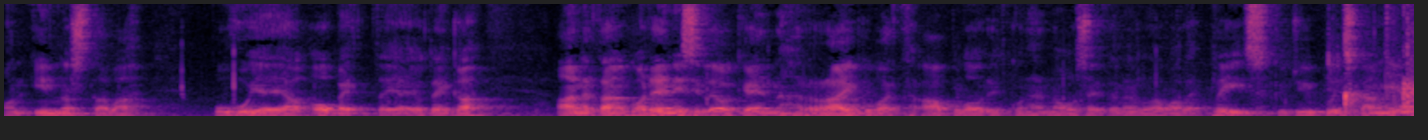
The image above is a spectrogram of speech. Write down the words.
on innostava puhuja ja opettaja, jotenka Annetaanko Dennisille oikein raikuvat uploadit, kun hän nousee tänne lavalle. Please, could you please come here?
